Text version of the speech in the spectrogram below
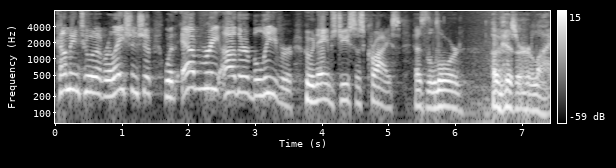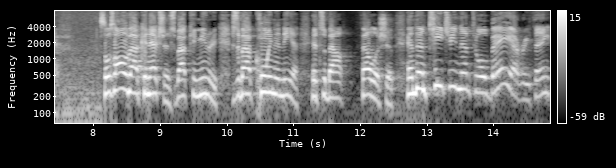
coming to a relationship with every other believer who names Jesus Christ as the Lord of his or her life. So it's all about connection. It's about community. It's about koinonia. It's about fellowship. And then teaching them to obey everything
